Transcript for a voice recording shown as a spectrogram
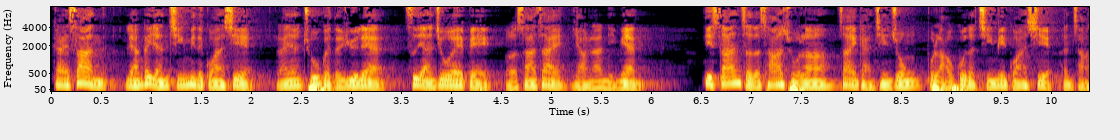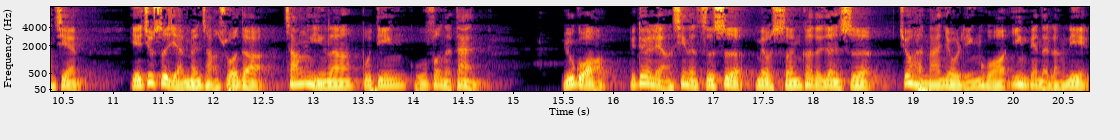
改善两个人亲密的关系。男人出轨的欲念自然就会被扼杀在摇篮里面。第三者的插足呢，在感情中不牢固的亲密关系很常见，也就是人们常说的“苍蝇呢不叮无缝的蛋”。如果你对两性的知识没有深刻的认识，就很难有灵活应变的能力。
